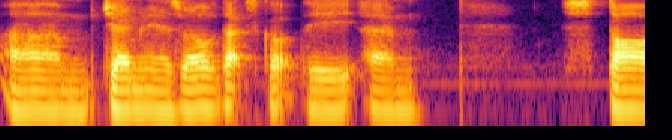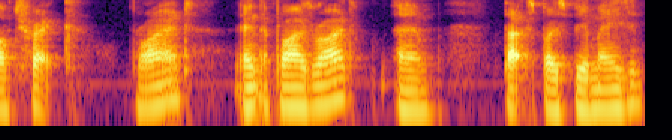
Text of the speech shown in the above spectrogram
um, Germany as well. That's got the um, Star Trek ride, Enterprise ride. Um, that's supposed to be amazing.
